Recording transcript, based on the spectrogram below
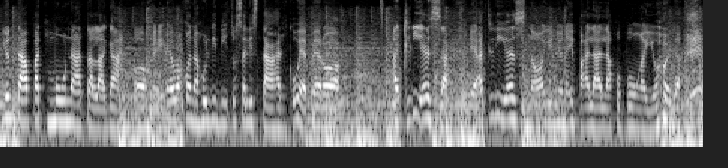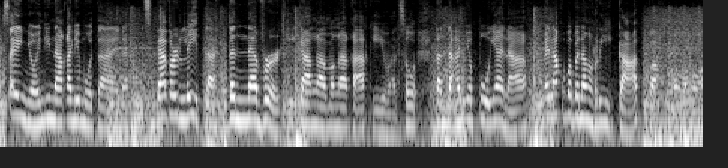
yun dapat muna talaga. Okay, ewan ko nahuli dito sa listahan ko eh, pero at least, ah, eh, at least, no, yun yung naipaalala ko po ngayon ah, sa inyo, hindi nakalimutan. It's better late ah, than never, ika nga mga kaakibat. So, tandaan nyo po yan, ha. Kailangan ko pa ba ng recap? Ah, Oo, oo,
